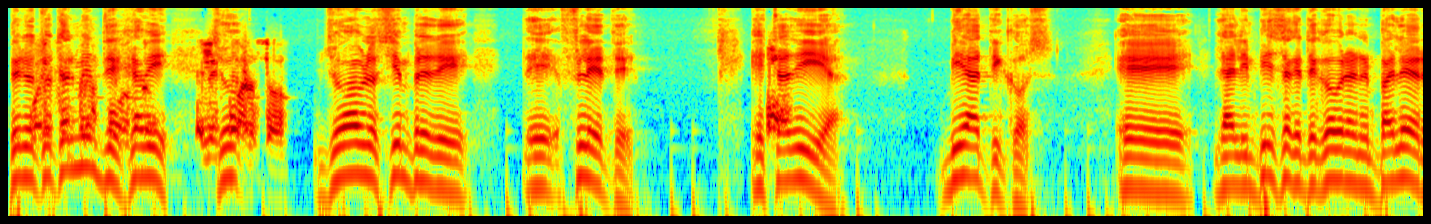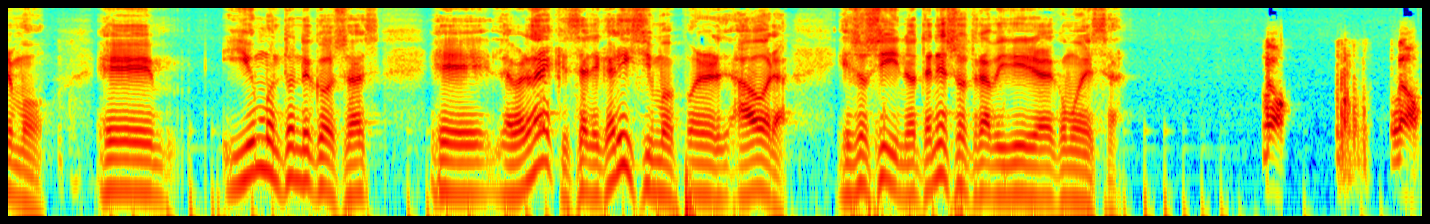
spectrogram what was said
Pero totalmente, Javi. El yo, esfuerzo. Yo hablo siempre de, flete, estadía, viáticos, eh, la limpieza que te cobran en Palermo, eh, y un montón de cosas, eh, la verdad es que sale carísimo poner ahora. Eso sí, no tenés otra vidriera como esa. No, no.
